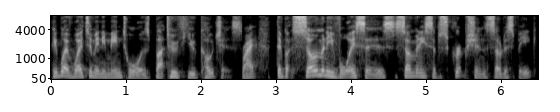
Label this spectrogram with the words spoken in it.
people have way too many mentors, but too few coaches, right? They've got so many voices, so many subscriptions, so to speak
